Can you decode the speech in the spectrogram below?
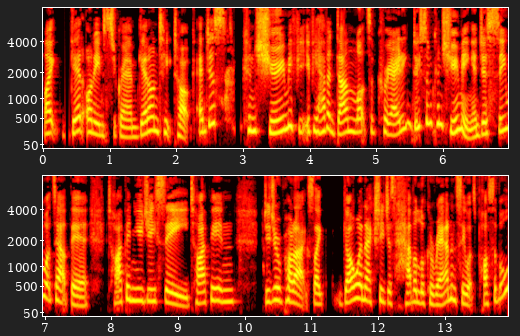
Like get on Instagram, get on TikTok and just consume. If you, if you haven't done lots of creating, do some consuming and just see what's out there. Type in UGC, type in digital products, like go and actually just have a look around and see what's possible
